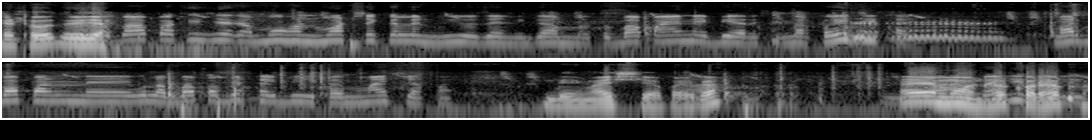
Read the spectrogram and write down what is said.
હેઠો ઉતરી જા. બાપા કહે છે કે મોહન મોટરસાઇકલ લઈને વિયો જાય ને ગામમાં. તો બાપા એને બે છે. માર ભાઈજી થાય. માર બાપા ને ઓલા બાપા બેઠા બે ભાઈ માસિયા પાય. બે માસિયા ભાઈ કા? એ મોહન હરખો રે હરખો.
